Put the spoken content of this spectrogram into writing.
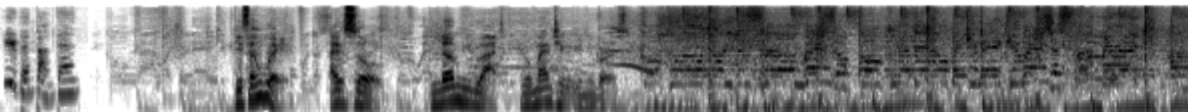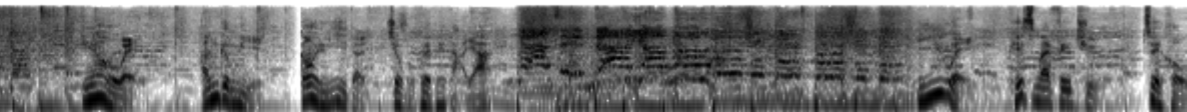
日本榜单。第三位，XO Love Me Right Romantic Universe。第二位安格米高人一等就不会被打压。第一位 Kiss My Feet Too，最后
